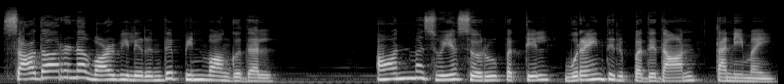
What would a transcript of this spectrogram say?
சாதாரண வாழ்விலிருந்து பின்வாங்குதல். ஆன்ம சுயஸ்வரூபத்தில் உறைந்திருப்பதுதான் தனிமை.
